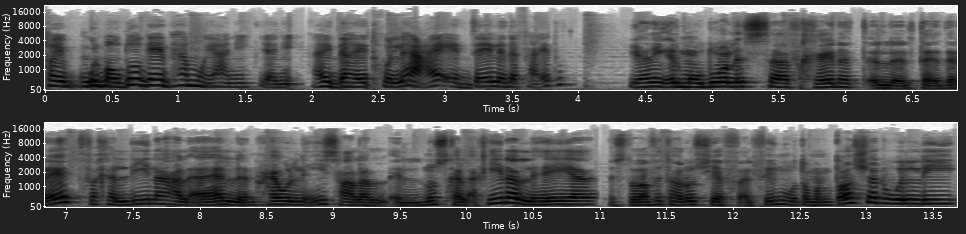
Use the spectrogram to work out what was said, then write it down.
طيب والموضوع جايب همه يعني يعني ده هيدخل لها عائد زي اللي دفعته؟ يعني الموضوع لسه في خانة ال- التقديرات فخلينا على الأقل نحاول نقيس على ال- النسخة الأخيرة اللي هي استضافتها روسيا في 2018 واللي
